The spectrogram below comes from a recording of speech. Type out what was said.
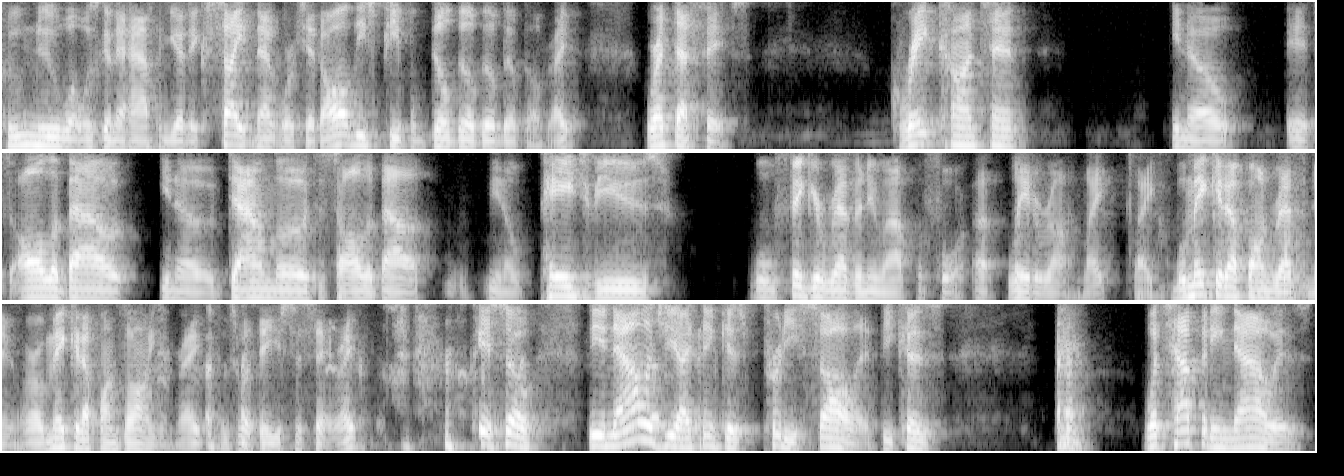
Who knew what was going to happen? You had Excite networks. You had all these people build, build, build, build, build. Right? We're at that phase. Great content. You know, it's all about you know downloads it's all about you know page views we'll figure revenue out before uh, later on. Like like we'll make it up on revenue or we'll make it up on volume right is what they used to say right? Okay so the analogy i think is pretty solid because what's happening now is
